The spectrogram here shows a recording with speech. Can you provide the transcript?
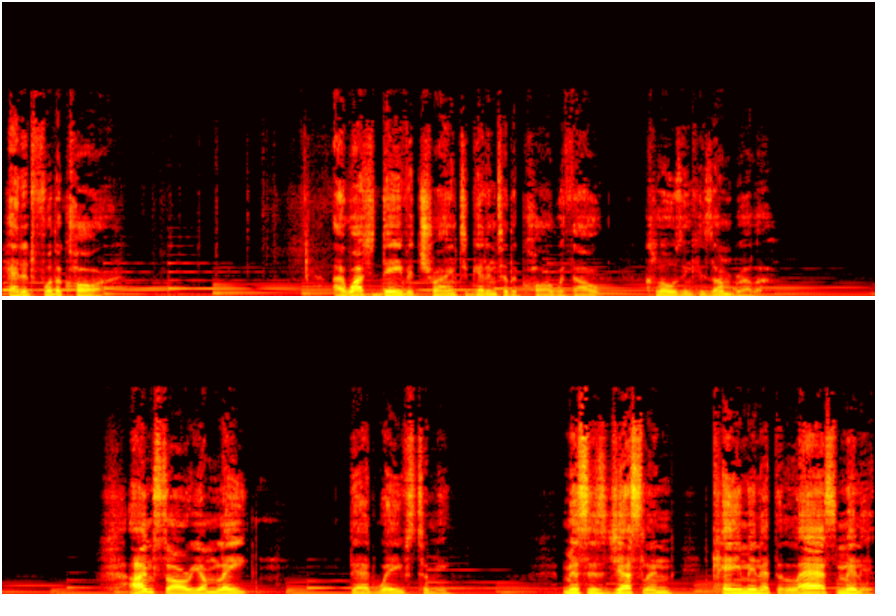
headed for the car. I watch David trying to get into the car without closing his umbrella. I'm sorry I'm late, Dad waves to me. Mrs. Jesslyn came in at the last minute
